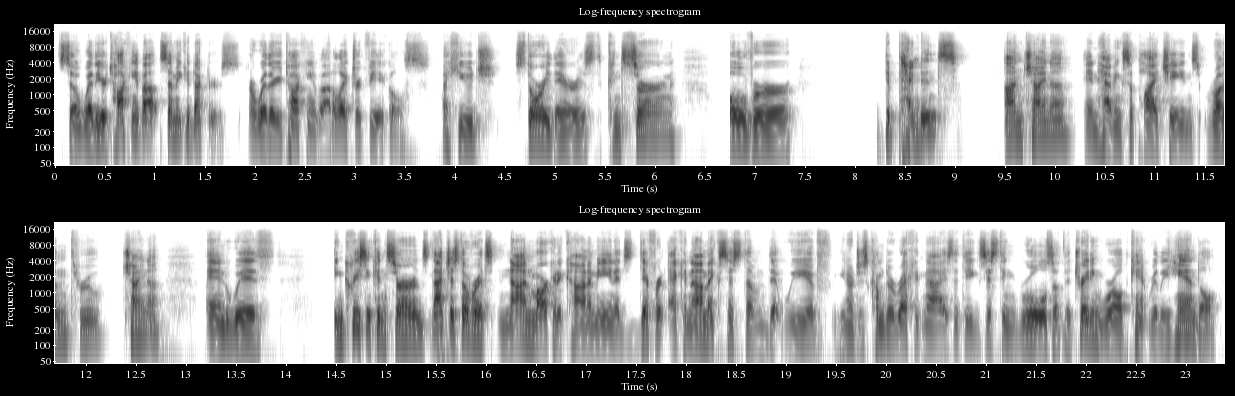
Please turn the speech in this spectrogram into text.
So whether you're talking about semiconductors or whether you're talking about electric vehicles, a huge story there is concern over dependence on China and having supply chains run through China. And with increasing concerns not just over its non-market economy and its different economic system that we have you know just come to recognize that the existing rules of the trading world can't really handle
